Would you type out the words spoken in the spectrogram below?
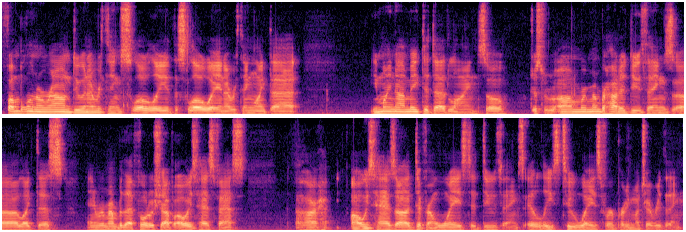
fumbling around doing everything slowly, the slow way, and everything like that, you might not make the deadline. So just um, remember how to do things uh, like this, and remember that Photoshop always has fast, always has uh, different ways to do things. At least two ways for pretty much everything.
